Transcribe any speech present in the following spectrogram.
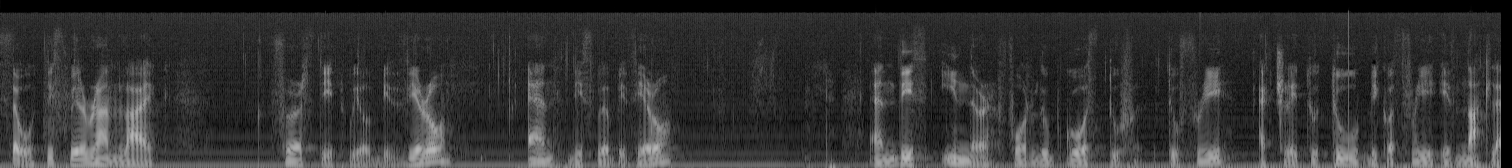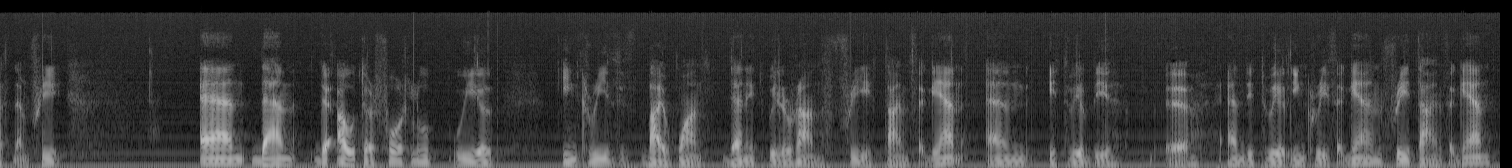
So this will run like first it will be 0 and this will be 0 and this inner for loop goes to to 3 actually to 2 because 3 is not less than 3 and then the outer for loop will increase by 1 then it will run 3 times again and it will be uh, and it will increase again 3 times again.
